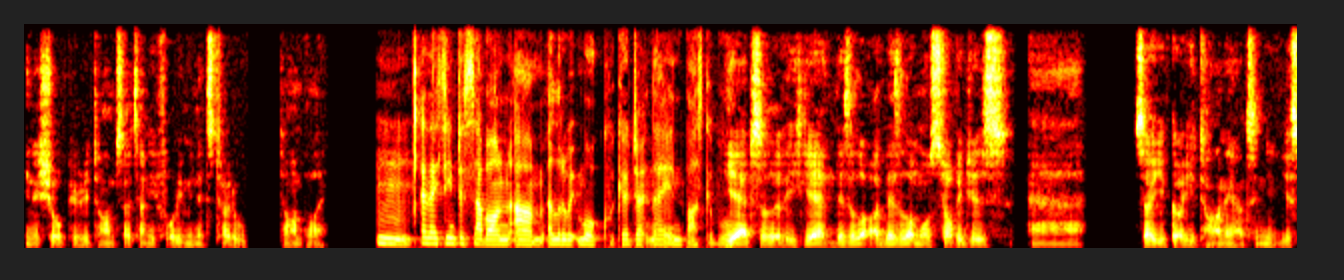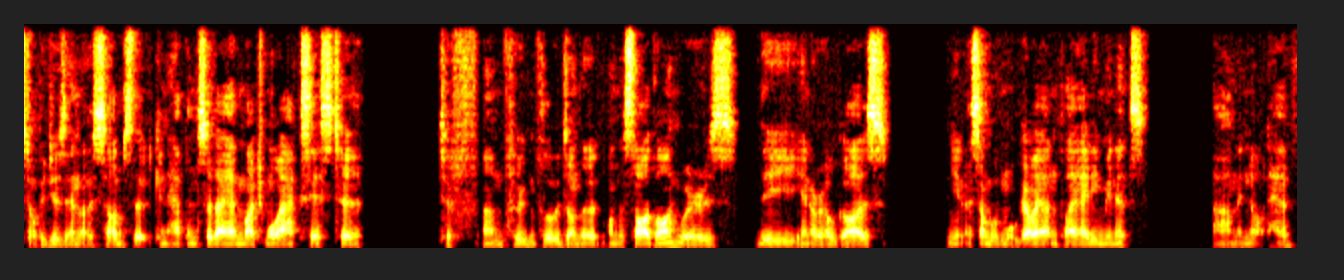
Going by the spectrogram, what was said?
in a short period of time. So it's only 40 minutes total time play. Mm, and they seem to sub on um, a little bit more quicker, don't they, in basketball? Yeah, absolutely. Yeah, there's a lot. There's a lot more stoppages. Uh, so you've got your timeouts and your stoppages and those subs that can happen. So they have much more access to to um, food and fluids on the on the sideline, whereas the NRL guys, you know, some of them will go out and play 80 minutes um, and not have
